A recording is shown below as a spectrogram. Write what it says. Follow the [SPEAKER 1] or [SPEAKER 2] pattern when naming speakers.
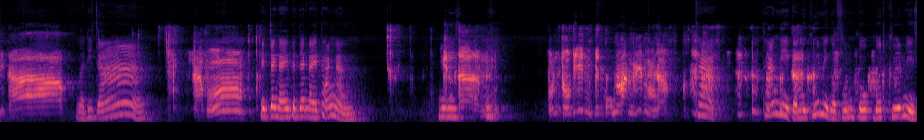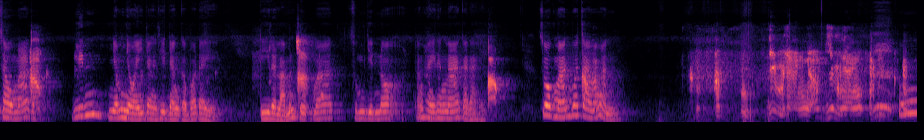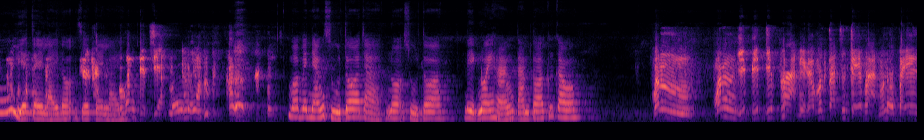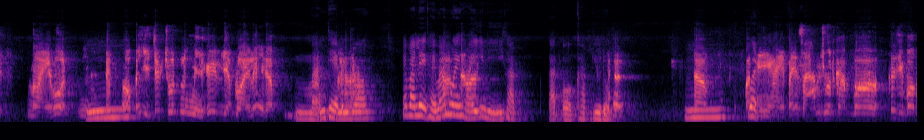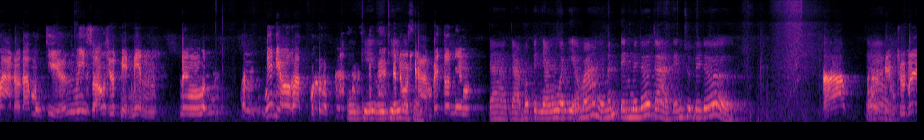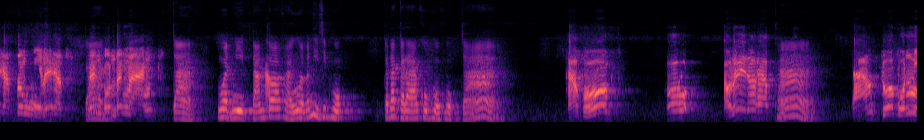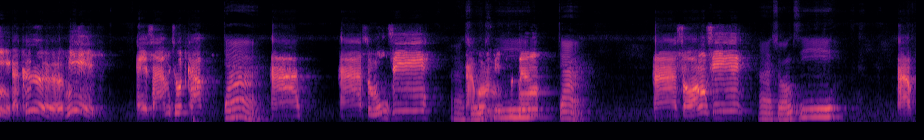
[SPEAKER 1] ดีครับ
[SPEAKER 2] สวัสดีจ้า
[SPEAKER 1] ครับผม
[SPEAKER 2] เป็นจังไดเป็นจังไดทั้งนั้น อยู่
[SPEAKER 1] เป็น
[SPEAKER 2] ดี
[SPEAKER 1] ตาฝนตกลิ้นเป็นตานอนลิ้นครับ
[SPEAKER 2] ค่ะทั้งนี้กับมื้อคืนนี่ก็ฝนตกเบิดคืนนี่เช้ามา
[SPEAKER 1] ค
[SPEAKER 2] กั
[SPEAKER 1] รั
[SPEAKER 2] บบลิ้นย่ำหย่อยจังที่ยังก็บ่ได้ตีแล้วล่ะมันตกมาซุ่มเย็นเนาะทั้งไห้ทั้งนาก็ได้
[SPEAKER 1] ครับ
[SPEAKER 2] โชคหมันบ่จ้าว่าหั่น
[SPEAKER 1] ยิ้ มแหงครับ ยิ้มแหง
[SPEAKER 2] โอ้ยเสียใจหลายเนาะเสียใจหลาย
[SPEAKER 1] มันเจ็ดเสียดเลยนึง
[SPEAKER 2] บ่เป็นหยังสู่ต่อจ้ะเนาะสู่ต่อเลขน้อยหางตามต่อคือเก่า
[SPEAKER 1] มันมันยิบผิดยิบพลาดนี่ครับ มันตัดสินใจพลาดมันเอาไปหน่อยโพดเอาไปอีกจักชุดหนึ่งนี่คือเรียบร้อยเลยครับ
[SPEAKER 2] หมันแท้มันบ่แต่ว่าเลขให้มาหน่วยหายอีหลีครับ ตัดออกครับอยู่ดอกอื
[SPEAKER 1] ครับ
[SPEAKER 2] ม
[SPEAKER 1] วัน
[SPEAKER 2] งวด
[SPEAKER 1] นี้ให้ไปสามชุดครับก็คือสิบ่พลาดหรอกครับเมื่อกี้มีสองชุดเน้นเน้นๆหนึ่งมันนิดเดียวครับ
[SPEAKER 2] โอเคโอเค
[SPEAKER 1] กระโดด
[SPEAKER 2] จ้ะ
[SPEAKER 1] ขามไปต้นหนึ่ง
[SPEAKER 2] จ้าจ้าบ่เป็นหยังงวดนี้เอามาให้มันเต็มเลยเด้อจ้าเต็มชุดเลยเด้อ
[SPEAKER 1] ครับ
[SPEAKER 2] จ้า
[SPEAKER 1] เต็มชุดเลยครับตรงไหนเลยครับ
[SPEAKER 2] จ้า
[SPEAKER 1] เรื่องบนเรื่องล่าง
[SPEAKER 2] จ้างวดนี้ตามต่อค่ะงวดวันที่16กรกฎาคม66จ้า
[SPEAKER 1] ครับผมโอ้เอาเลยเนาะครับ
[SPEAKER 2] ค่ะ
[SPEAKER 1] สาม ตัวบนนี่ก็คือมีไอ้สามชุดครับ
[SPEAKER 2] จ้า
[SPEAKER 1] หาหาศูนย์สี่
[SPEAKER 2] อ่า
[SPEAKER 1] ครับ
[SPEAKER 2] ศู
[SPEAKER 1] ผ
[SPEAKER 2] น
[SPEAKER 1] ม
[SPEAKER 2] ย์
[SPEAKER 1] อีก
[SPEAKER 2] สี่
[SPEAKER 1] ชุดหนึ่ง
[SPEAKER 2] จ้า
[SPEAKER 1] หาสองสี่
[SPEAKER 2] ห้าสองสี่
[SPEAKER 1] ครับ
